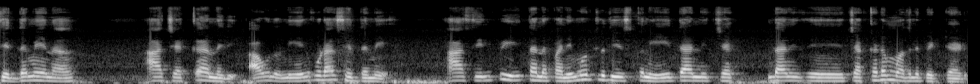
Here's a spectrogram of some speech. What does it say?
సిద్ధమేనా? ఆ చెక్క అన్నది అవును నేను కూడా సిద్ధమే. ఆ శిల్పి తన పనిముట్లు తీసుకుని దాన్ని చెక్ దాన్ని చెక్కడం మొదలుపెట్టాడు.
